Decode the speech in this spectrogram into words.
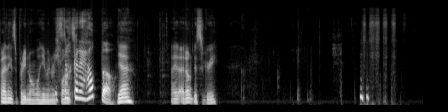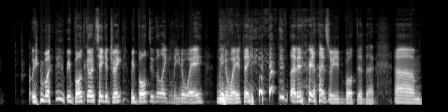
but I think it's a pretty normal human response. it's not going to help though. Yeah, I, I don't disagree. We we both go to take a drink. We both do the like lean away, lean away thing. I didn't realize we both did that. Um,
